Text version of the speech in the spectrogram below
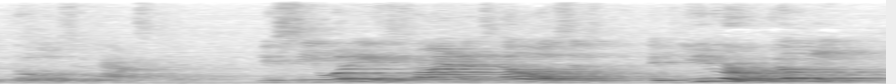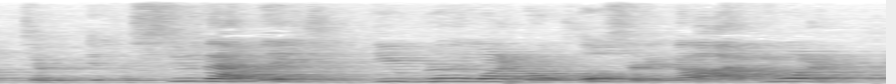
to those who ask him? You see, what he is trying to tell us is if you are willing to pursue that relationship, if you really want to grow closer to God, if you want to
